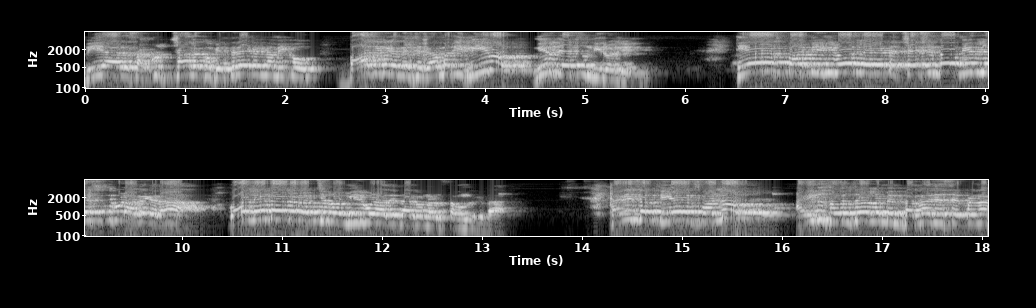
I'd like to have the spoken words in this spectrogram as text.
బీఆర్ఎస్ అకృత్యాలకు వ్యతిరేకంగా మీకు బాధ్యతగా నిలిచింది మరి మీరు మీరు చేస్తుంది ఈ రోజు ఏంటి టీఆర్ఎస్ పార్టీ ఇన్ని రోజులు ఏదైతే చేసిందో మీరు చేస్తుంది కూడా అదే కదా. వాళ్ళు ఏ దారిలో నడిచిందో మీరు కూడా అదే దారిలో నడుస్తా ఉన్నారు కదా. కనీసం టీఆర్ఎస్ వాళ్ళు ఐదు సంవత్సరాల్లో మేము ధర్నా చేస్తే ఎప్పుడైనా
